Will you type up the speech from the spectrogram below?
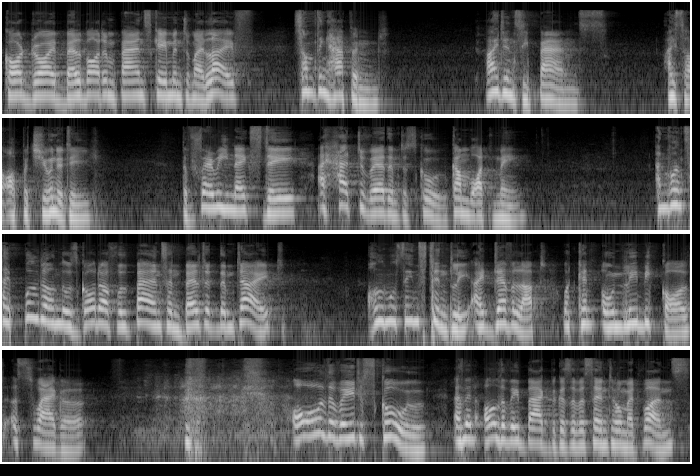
corduroy bell bottom pants came into my life, something happened. I didn't see pants, I saw opportunity. The very next day, I had to wear them to school, come what may. And once I pulled on those god awful pants and belted them tight, almost instantly I developed what can only be called a swagger. all the way to school, and then all the way back because I was sent home at once.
